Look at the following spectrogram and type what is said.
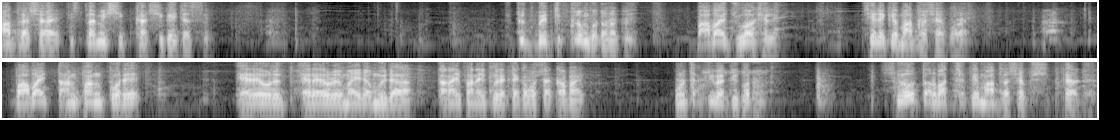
মাদ্রাসায় ইসলামী শিক্ষা শিখাইতেছে। একটু ব্যতিক্রম ঘটনা পেয়ে বাবায় জুয়া খেলে, ছেলেকে মাদ্রাসায় পড়ায়। বাবাই টাং ফাং করে এরে ওরে এরে ওরে মাইরা মুইরা টানাই ফানাই করে টাকা পয়সা কামায়। কোনো চাকরি বাকরি করে না। সেও তার বাচ্চাকে মাদ্রাসায় শিক্ষা দেয়।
